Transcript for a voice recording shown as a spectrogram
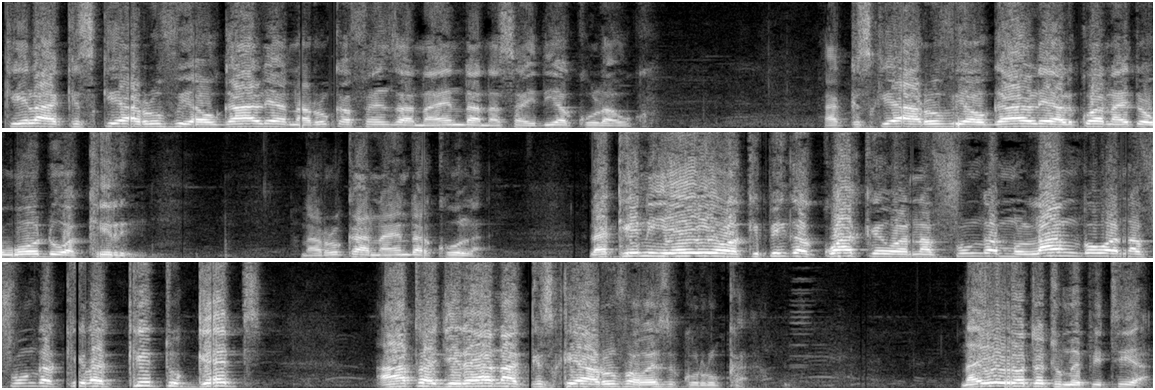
Kila akisikia harufu ya ugali anaruka fenza, anaenda anasaidia kula huko. Akisikia harufu ya ugali, alikuwa anaitwa Wodu wa Kiri, naruka anaenda kula lakini yeye wakipiga kwake wanafunga mlango, wanafunga kila kitu gate, hata jirani akisikia harufu hawezi kuruka. Na hiyo yote tumepitia.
